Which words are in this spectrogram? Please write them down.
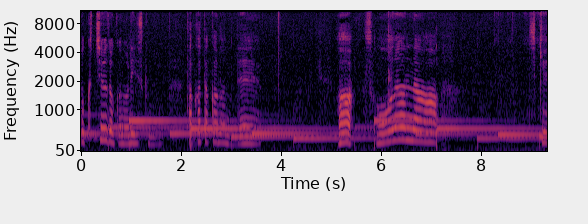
食中毒のリスクも高々なのであそうなんだ。地球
